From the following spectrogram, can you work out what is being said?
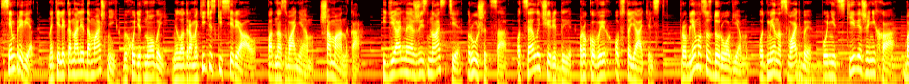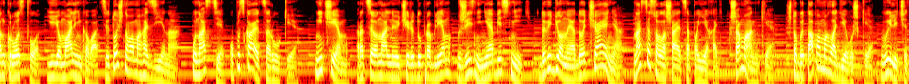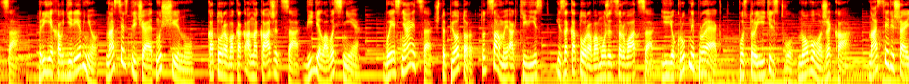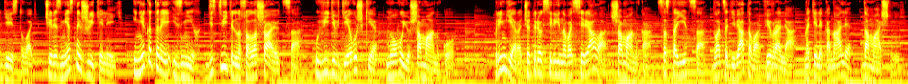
Всем привет! На телеканале «Домашний» выходит новый мелодраматический сериал под названием «Шаманка». Идеальная жизнь Насти рушится от целой череды роковых обстоятельств. Проблема со здоровьем, отмена свадьбы по инициативе жениха, банкротство ее маленького цветочного магазина. У Насти опускаются руки. Ничем рациональную череду проблем в жизни не объяснить. Доведенная до отчаяния, Настя соглашается поехать к шаманке, чтобы та помогла девушке вылечиться. Приехав в деревню, Настя встречает мужчину, которого, как она кажется, видела во сне. Выясняется, что Петр – тот самый активист, из-за которого может сорваться ее крупный проект по строительству нового ЖК. Настя решает действовать через местных жителей, и некоторые из них действительно соглашаются, увидев девушке новую шаманку. Премьера четырехсерийного сериала «Шаманка» состоится 29 февраля на телеканале «Домашний».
